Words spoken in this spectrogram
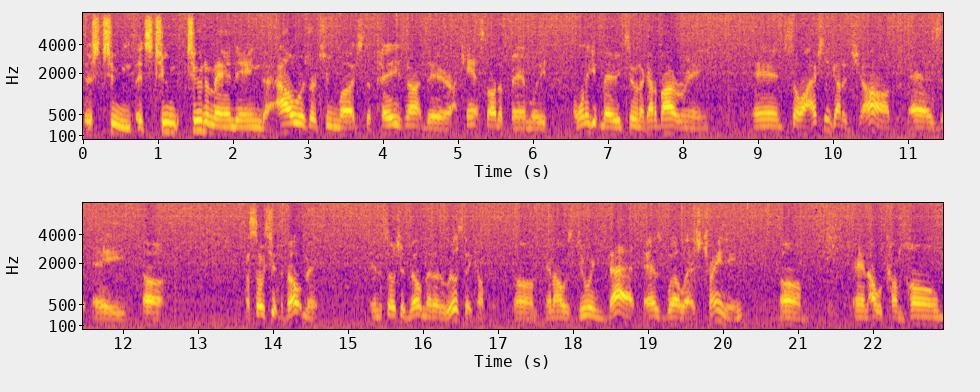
there's too it's too too demanding. The hours are too much. The pay's not there. I can't start a family. I want to get married soon. I got to buy a ring. And so I actually got a job as a uh, associate development in associate development at a real estate company. Um, and I was doing that as well as training. Um, and I would come home,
